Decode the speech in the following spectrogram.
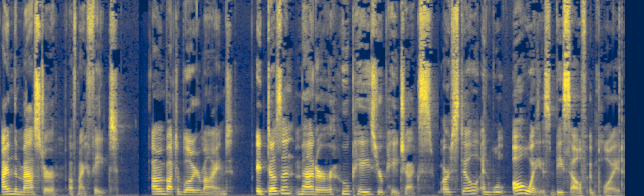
I am the master of my fate. I'm about to blow your mind. It doesn't matter who pays your paychecks, are still and will always be self employed.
